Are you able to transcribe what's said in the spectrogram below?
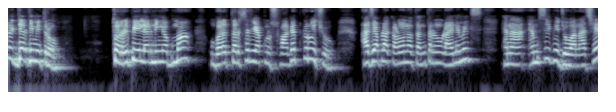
વિદ્યાર્થી મિત્રો. તો રિપી લર્નિંગ હબમાં હું ભરત તરસરી આપનું સ્વાગત કરું છું. આજે આપણા કણોના તંત્રનું ડાયનેમિક્સ એના એમસીક્યુ જોવાના છે.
